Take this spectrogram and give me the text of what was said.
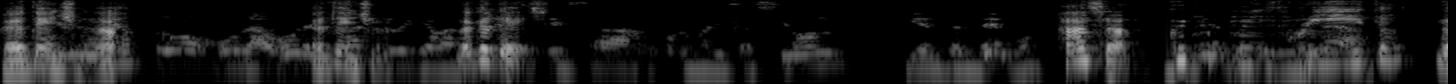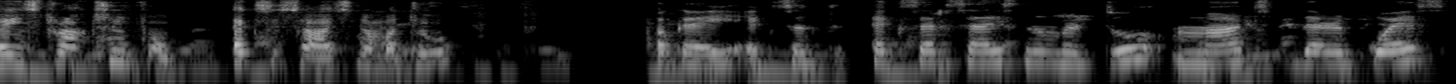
Pay attention, huh? Pay attention. Look at this. Hasa, could you please read the instruction for exercise number two? Okay, exer- exercise number two, match the request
